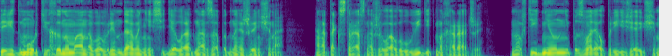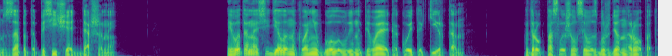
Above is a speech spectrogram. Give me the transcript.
Перед Мурти Хануманова в Риндаване сидела одна западная женщина. Она так страстно желала увидеть Махараджи, но в те дни он не позволял приезжающим с запада посещать Даршаны. И вот она сидела, наклонив голову и напевая какой-то киртан. Вдруг послышался возбужденный ропот.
